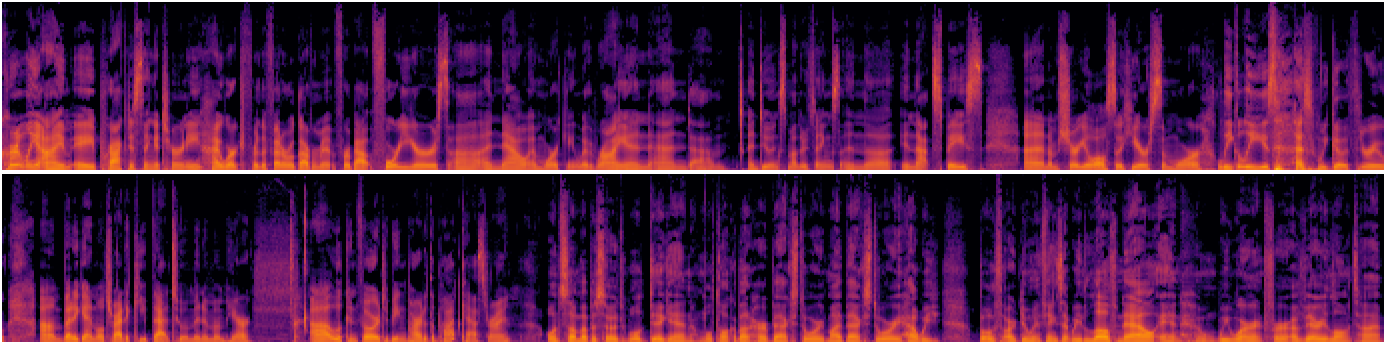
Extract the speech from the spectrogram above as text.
Currently, I'm a practicing attorney. I worked for the federal government for about four years, uh, and now I'm working with Ryan and um, and doing some other things in the in that space. And I'm sure you'll also hear some more legalese as we go through. Um, but again, we'll try to keep that to a minimum here. Uh, looking forward to being part of the podcast, Ryan on some episodes, we'll dig in. We'll talk about her backstory, my backstory, how we both are doing things that we love now and we weren't for a very long time.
